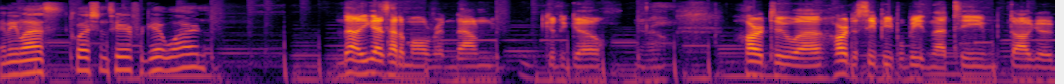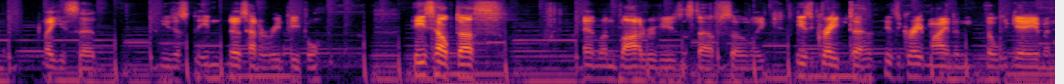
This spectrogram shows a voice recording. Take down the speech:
Any last questions here for Get Wired? No, you guys had them all written down. Good to go. You know, hard to uh, hard to see people beating that team. Doggo, like you said, he just he knows how to read people. He's helped us and when VOD reviews and stuff. So like he's great. Uh, he's a great mind in the game, and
